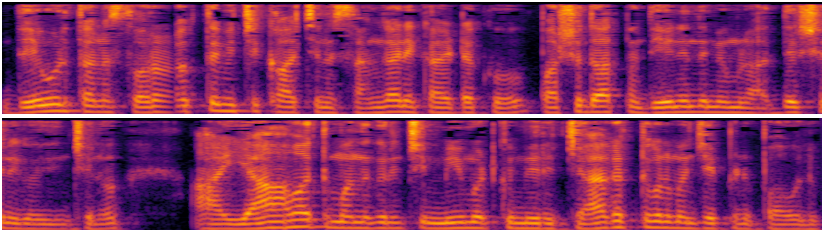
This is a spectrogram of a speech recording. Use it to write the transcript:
దేవుడు తన స్వరక్తం ఇచ్చి కాచిన సంఘాన్ని కాయటకు పరిశుధాత్మ దేనింది మిమ్మల్ని అధ్యక్షుని విధించను ఆ యావత్ మంది గురించి మీ మటుకు మీరు జాగ్రత్త కూడా చెప్పిన పావులు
